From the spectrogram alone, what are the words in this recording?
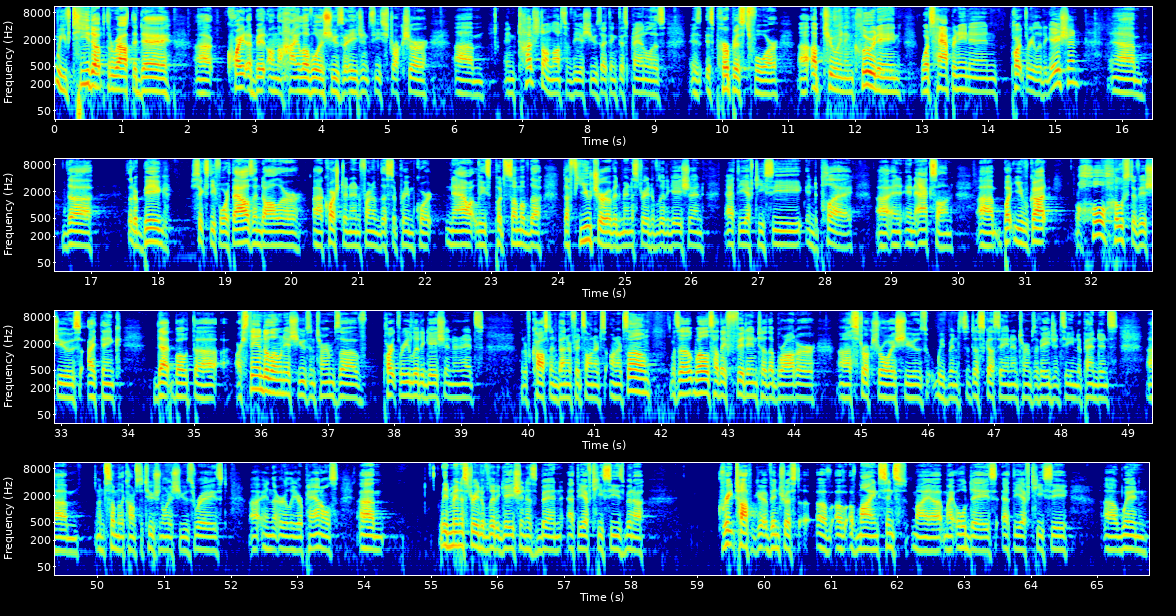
we've teed up throughout the day uh, quite a bit on the high level issues of agency structure um, and touched on lots of the issues I think this panel is, is, is purposed for, uh, up to and including what's happening in Part 3 litigation, um, the sort of big $64,000 uh, question in front of the Supreme Court now at least puts some of the, the future of administrative litigation at the FTC into play uh, and, and Axon. Uh, but you've got a whole host of issues, I think, that both uh, are standalone issues in terms of Part 3 litigation and its sort of cost and benefits on its, on its own, as well as how they fit into the broader uh, structural issues we've been discussing in terms of agency independence um, and some of the constitutional issues raised uh, in the earlier panels. Um, administrative litigation has been, at the FTC, has been a great topic of interest of, of, of mine since my, uh, my old days at the FTC uh, when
